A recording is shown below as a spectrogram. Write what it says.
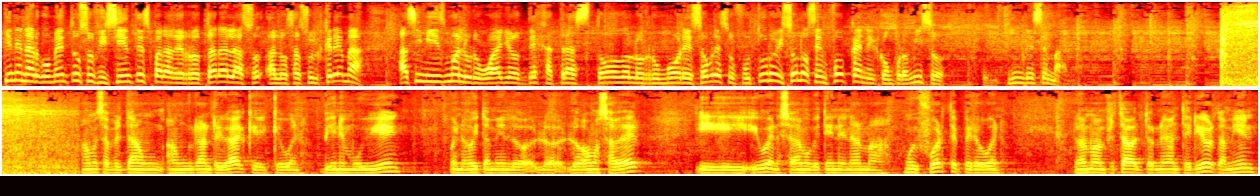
tienen argumentos suficientes para derrotar a, los azulcrema. Asimismo, el uruguayo deja atrás todos los rumores sobre su futuro y solo se enfoca en el compromiso del fin de semana. Vamos a enfrentar a un, gran rival que, bueno, viene muy bien. Bueno, hoy también lo vamos a ver. Y, bueno, sabemos que tienen armas muy fuertes, pero bueno, lo hemos enfrentado el torneo anterior también,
